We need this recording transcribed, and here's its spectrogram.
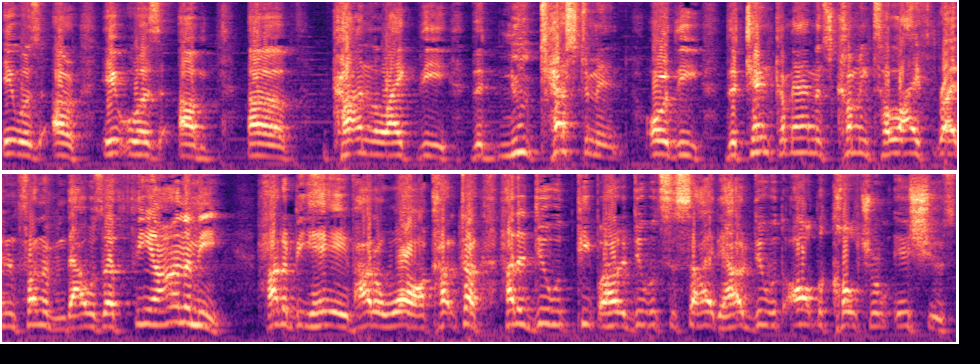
it was uh, it was um, uh, kind of like the the new testament or the the 10 commandments coming to life right in front of him. That was a theonomy. How to behave, how to walk, how to talk, how to deal with people, how to deal with society, how to deal with all the cultural issues.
